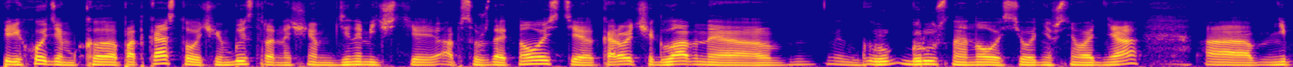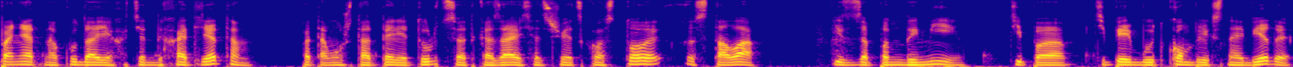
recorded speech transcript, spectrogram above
переходим к подкасту очень быстро, начнем динамически обсуждать новости. Короче, главная гру- грустная новость сегодняшнего дня. А, непонятно, куда ехать отдыхать летом, потому что отели Турции отказались от шведского сто- стола из-за пандемии. Типа, теперь будут комплексные обеды.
